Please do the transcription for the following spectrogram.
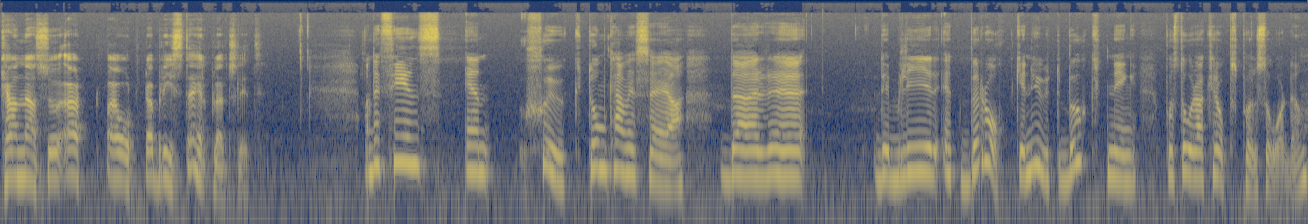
Kan alltså aorta brista helt plötsligt? Ja, det finns en sjukdom kan vi säga där det blir ett brock, en utbuktning på stora kroppspulsådern.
